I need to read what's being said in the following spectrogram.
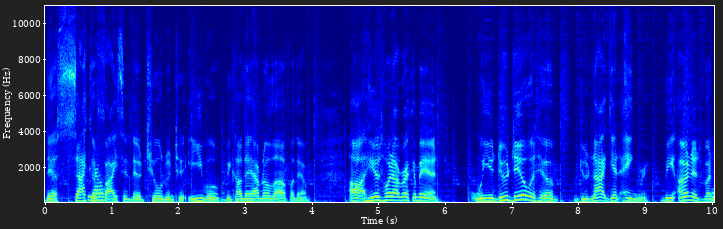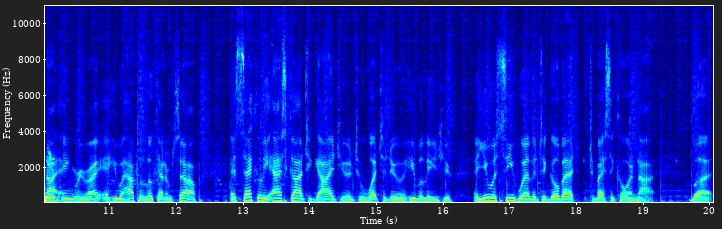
They're sacrificing their children to evil because they have no love for them. Uh, here's what I recommend. When you do deal with him, do not get angry. Be honest, but not angry, right? And he will have to look at himself. And secondly, ask God to guide you into what to do. He will lead you. And you will see whether to go back to Mexico or not. But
